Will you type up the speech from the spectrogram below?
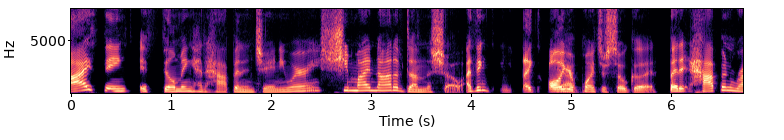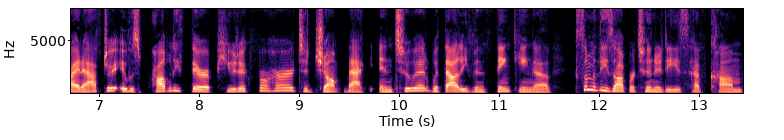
I think if filming had happened in January, she might not have done the show. I think like all Yeah. your points are so good. But it happened right after. It was probably therapeutic for her to jump back into it without even thinking of some of these opportunities have come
